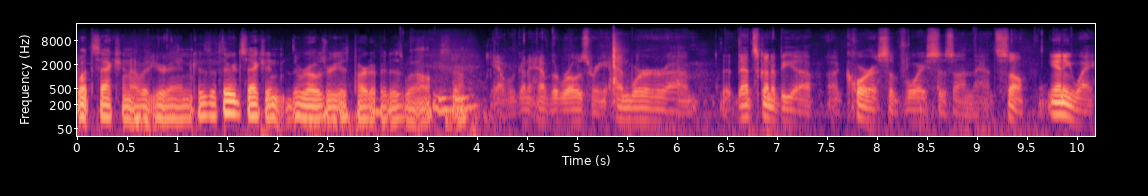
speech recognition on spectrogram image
what section of it you're in because the third section, the rosary is part of it as well. So Yeah, we're going to have the rosary, and we're um, th- that's going to be a, a chorus of voices on that. So anyway,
